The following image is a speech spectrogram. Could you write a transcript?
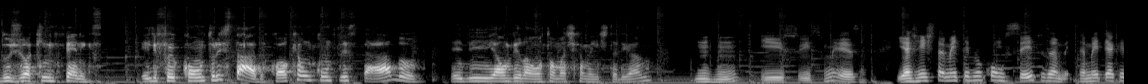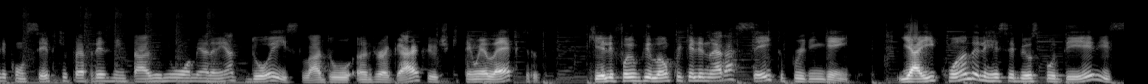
do Joaquim Fênix. Ele foi contra o Estado. Qualquer um contra o Estado, ele é um vilão automaticamente, tá ligado? Uhum, isso, isso mesmo. E a gente também teve um conceito, também, também tem aquele conceito que foi apresentado no Homem-Aranha 2, lá do Andrew Garfield, que tem o Electro, que ele foi um vilão porque ele não era aceito por ninguém. E aí, quando ele recebeu os poderes,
